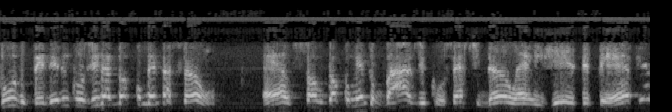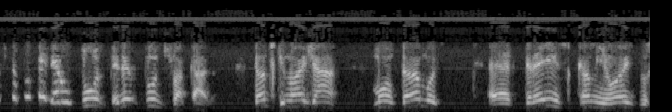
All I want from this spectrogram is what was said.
tudo, perderam inclusive a documentação. É, só o documento básico, certidão, RG, CPF, as pessoas perderam tudo, perderam tudo de sua casa. Tanto que nós já montamos é, três caminhões do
